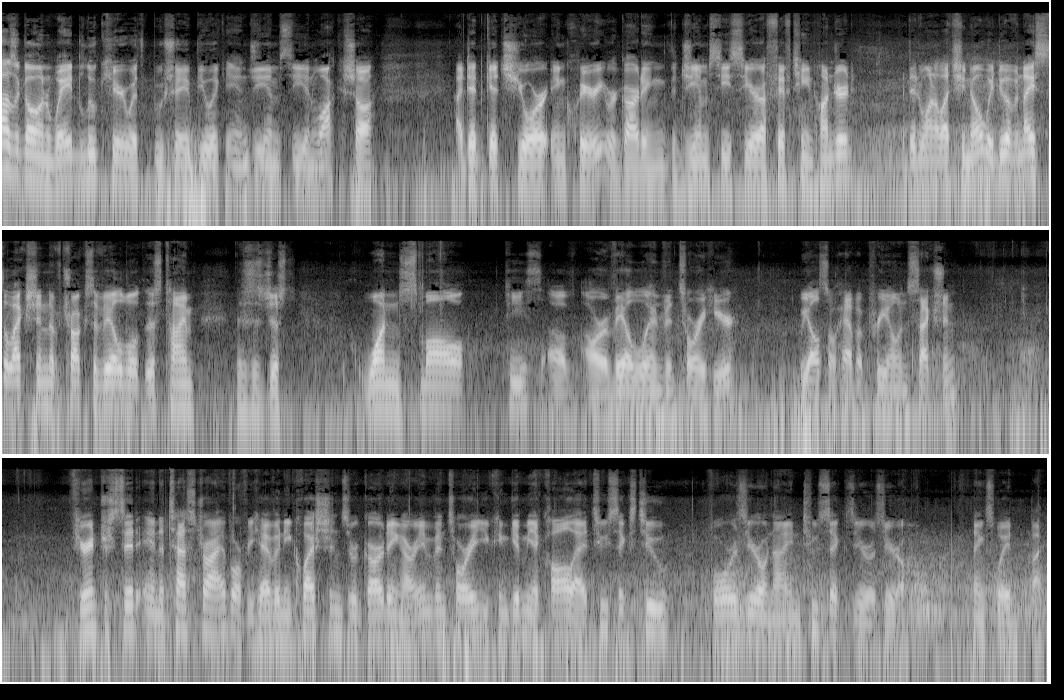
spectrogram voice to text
How's it going, Wade? Luke here with Boucher Buick and GMC in Waukesha. I did get your inquiry regarding the GMC Sierra 1500. I did want to let you know we do have a nice selection of trucks available at this time. This is just one small piece of our available inventory here. We also have a pre-owned section. If you're interested in a test drive or if you have any questions regarding our inventory, you can give me a call at 262 409 2600. Thanks, Wade. Bye.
